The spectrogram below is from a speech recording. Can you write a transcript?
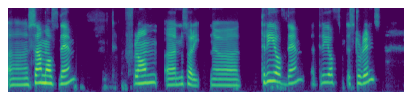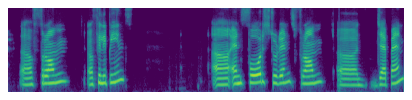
uh, some of them from uh, sorry uh, three of them three of the students uh, from uh, philippines uh, and four students from uh, japan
